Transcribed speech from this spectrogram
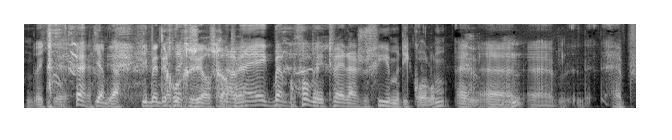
Dat je, Ja, je bent in goed ik- gezelschap, nou, hè? Nee, ik ben begonnen in 2004 met die column. En eh, eh, heb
